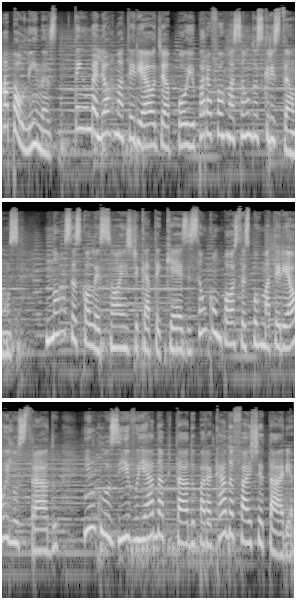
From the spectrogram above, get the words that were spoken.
A Paulinas tem o melhor material de apoio para a formação dos cristãos. Nossas coleções de catequese são compostas por material ilustrado, inclusivo e adaptado para cada faixa etária,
